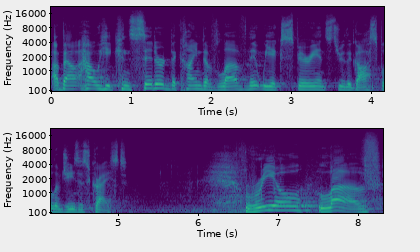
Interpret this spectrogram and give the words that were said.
about how he considered the kind of love that we experience through the gospel of Jesus Christ. Real love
